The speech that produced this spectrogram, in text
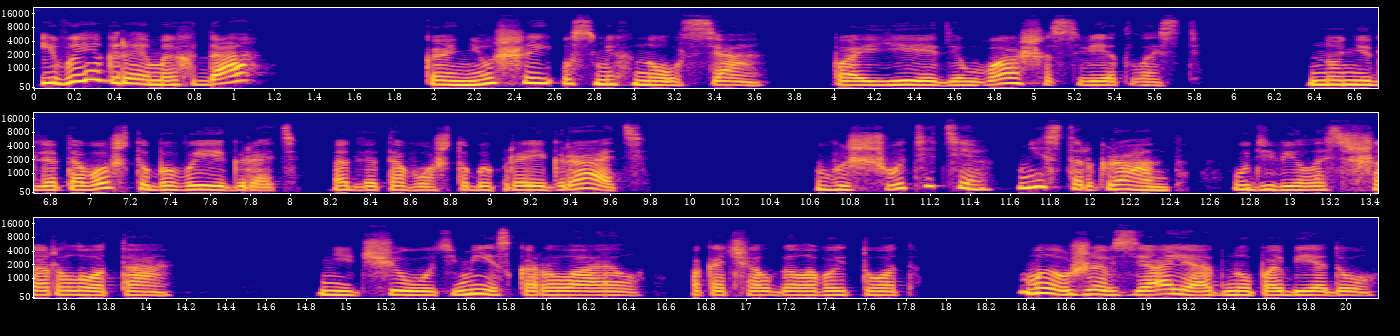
«И выиграем их, да?» Конюшей усмехнулся. «Поедем, ваша светлость. Но не для того, чтобы выиграть, а для того, чтобы проиграть». «Вы шутите, мистер Грант?» Удивилась Шарлотта. «Ничуть, мисс Карлайл», — покачал головой тот. «Мы уже взяли одну победу.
